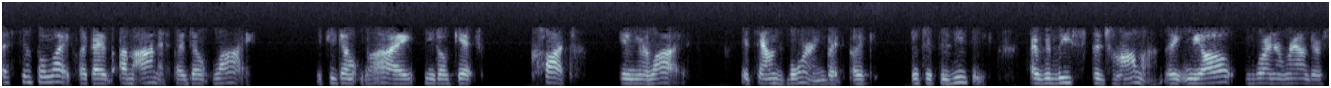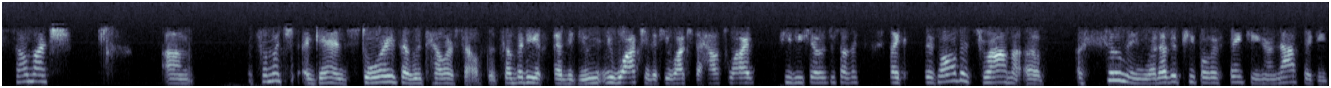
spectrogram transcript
a simple life. Like I, I'm honest. I don't lie. If you don't lie, you don't get caught in your lies. It sounds boring, but like it just is easy. I release the drama. Like we all run around. There's so much, um, so much again stories that we tell ourselves that somebody offended you. You watch it if you watch the Housewives TV shows or something. Like there's all this drama of assuming what other people are thinking or not thinking.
